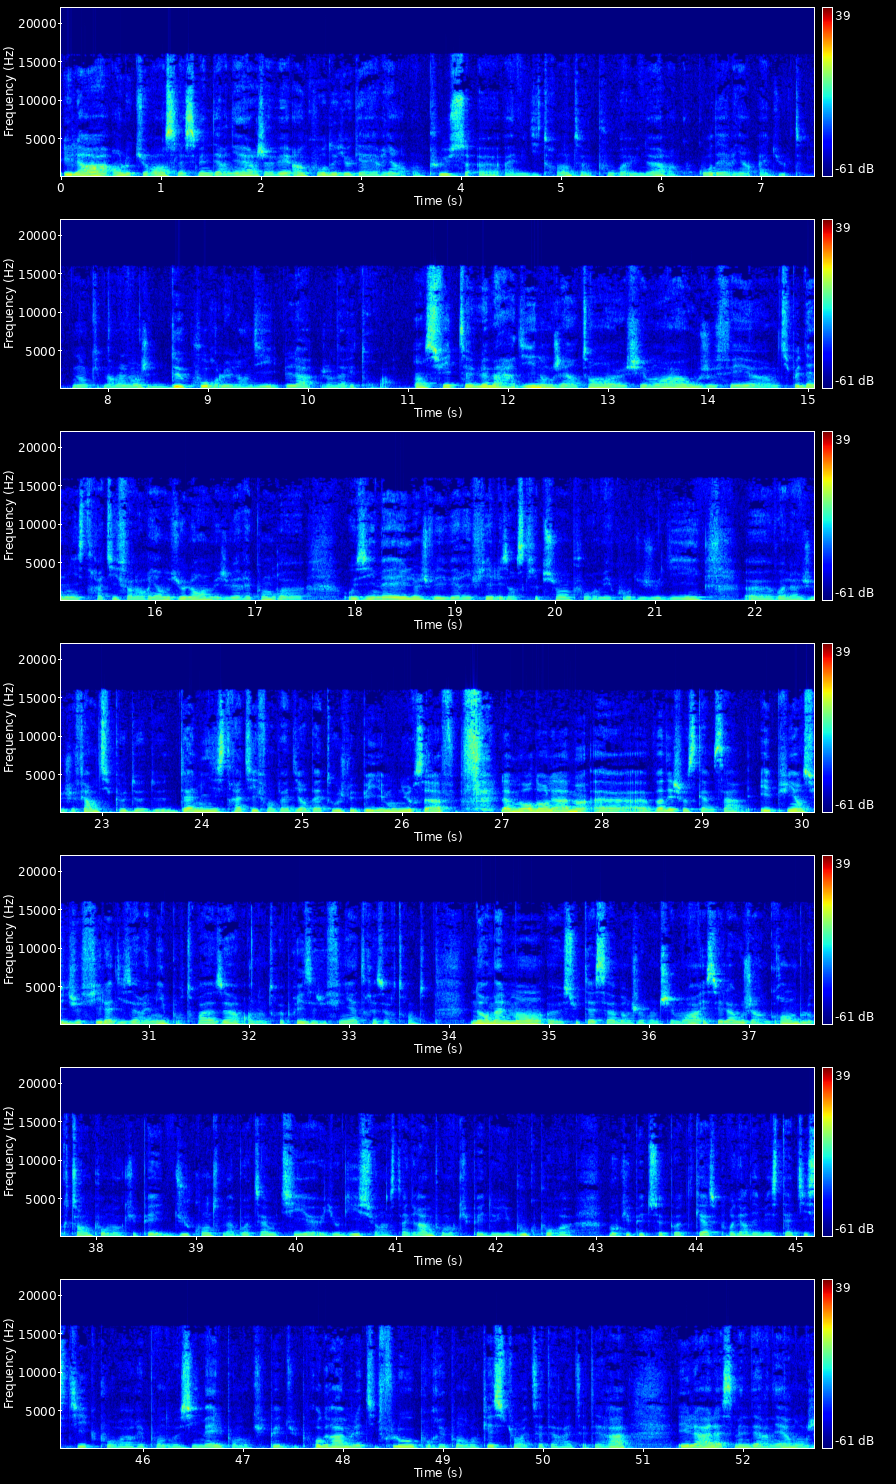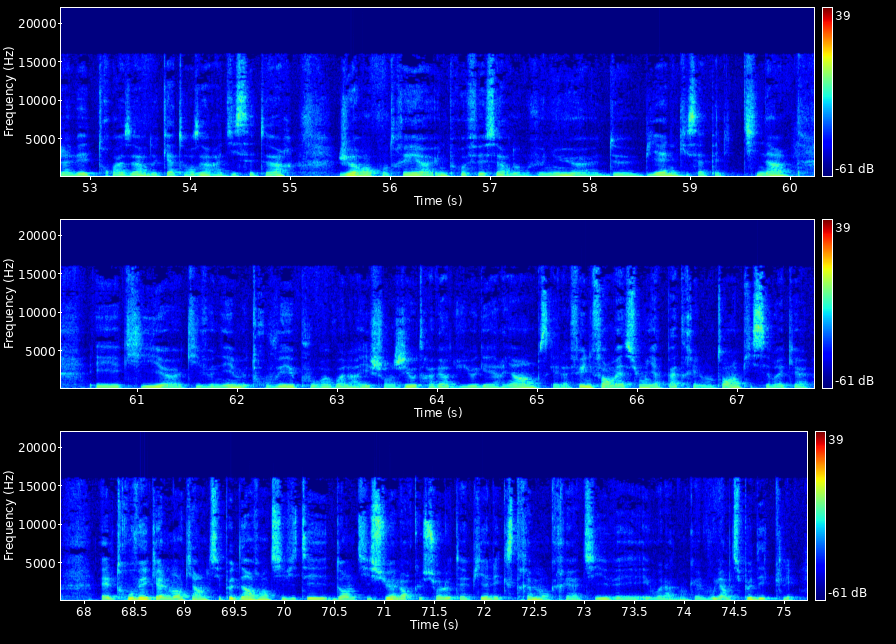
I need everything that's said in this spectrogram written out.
Et là, en l'occurrence, la semaine dernière, j'avais un cours de yoga aérien en plus euh, à 12h30 pour une heure, un cours d'aérien adulte. Donc normalement j'ai deux cours le lundi, là j'en avais trois. Ensuite, le mardi, donc j'ai un temps euh, chez moi où je fais euh, un petit peu d'administratif, alors rien de violent, mais je vais répondre euh, aux emails, je vais vérifier les inscriptions pour mes cours du jeudi. voilà, je, fais un petit peu d'administratif, on va dire bateau, je vais payer mon URSAF, la mort dans l'âme, enfin des choses comme ça. Et puis ensuite, je file à 10h30 pour 3 heures en entreprise et je finis à 13h30. Normalement, suite à ça, ben, je rentre chez moi et c'est là où j'ai un grand bloc temps pour m'occuper du compte ma boîte à outils Yogi sur Instagram, pour m'occuper de e-book, pour euh, m'occuper de ce podcast, pour regarder mes statistiques, pour euh, répondre aux emails, pour m'occuper du programme Let It Flow, pour répondre aux questions, etc. etc. Et là, la semaine dernière, donc j'avais 3 heures, de 14h à 17h, je rencontrais une professeure donc venue de Bienne qui s'appelle Tina et qui, euh, qui venait me trouver pour euh, voilà, échanger au travers du yoga aérien parce qu'elle a fait une formation il n'y a pas très longtemps et puis c'est vrai qu'elle trouvait qu'elle manquait un petit peu d'inventivité dans le tissu alors que sur le tapis elle est extrêmement créative et, voilà donc elle voulait un petit peu des clés.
